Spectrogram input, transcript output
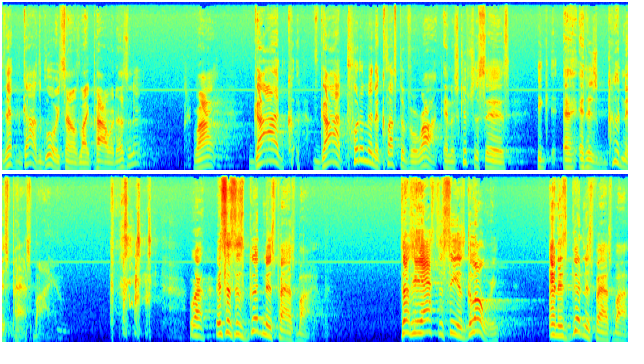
that God's glory sounds like power, doesn't it? right? God, God put him in the cleft of a rock, and the scripture says, he, and his goodness passed by him. right? It says his goodness passed by him. So he asked to see his glory, and his goodness passed by.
